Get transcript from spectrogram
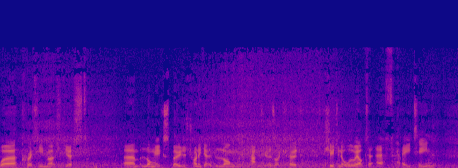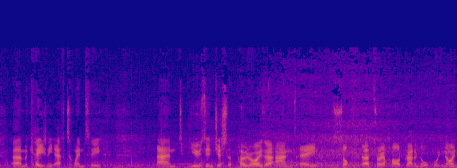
were pretty much just um, long exposures, trying to get as long capture as I could, shooting it all the way up to f18, um, occasionally f20, and using just a polarizer and a soft, uh, sorry, a hard grad, a 0.9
